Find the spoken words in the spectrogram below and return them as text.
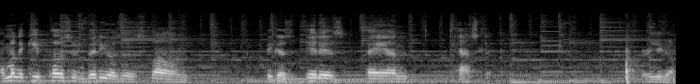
I'm gonna keep posting videos of this phone because it is fantastic. There you go.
